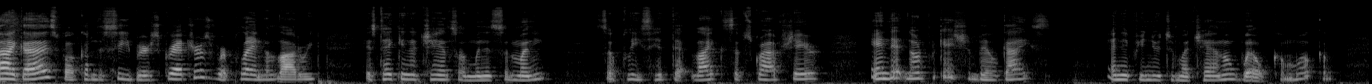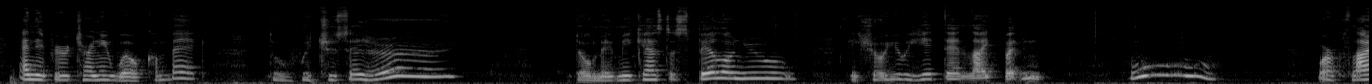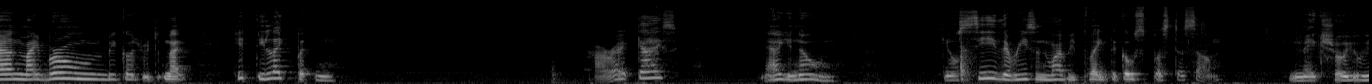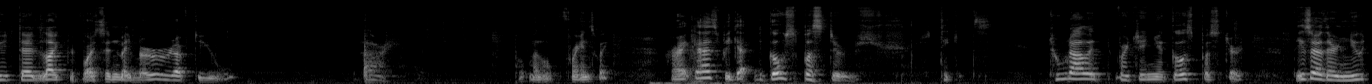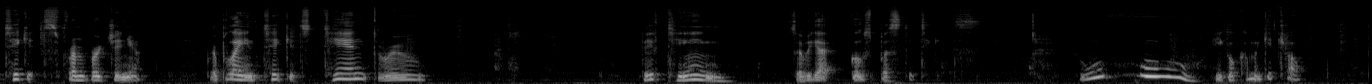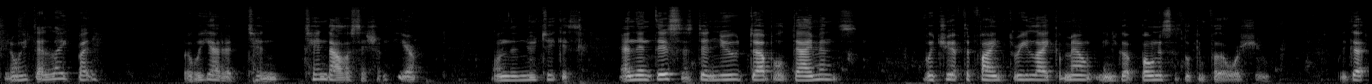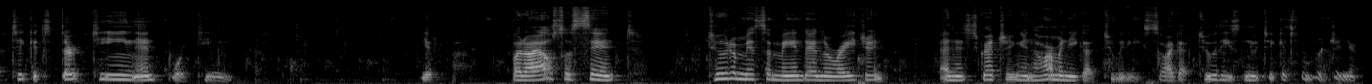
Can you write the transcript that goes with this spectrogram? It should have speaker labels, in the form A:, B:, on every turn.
A: Hi guys, welcome to Cbear Scratchers. We're playing the lottery. It's taking a chance on winning some money. So please hit that like, subscribe, share, and that notification bell, guys. And if you're new to my channel, welcome, welcome. And if you're returning, welcome back. The witches say, hey, don't make me cast a spell on you. Make sure you hit that like button. Ooh. Or fly on my broom because you not hit the like button. Alright, guys. Now you know. You'll see the reason why we played the Ghostbuster song. Make sure you hit that like before I send my bird after you. Alright. Put my little friends away. Alright, guys, we got the Ghostbusters tickets. $2 Virginia Ghostbuster. These are their new tickets from Virginia. We're playing tickets 10 through 15. So we got Ghostbuster tickets. Ooh, he go come and get y'all. You don't hit that like button. But we got a 10 $10 session here on the new tickets. And then this is the new double diamonds, which you have to find three like amount, and you got bonuses looking for the horseshoe. We got tickets 13 and 14. Yep. But I also sent two to Miss Amanda and the Raging, and then Scratching and Harmony got two of these. So I got two of these new tickets from Virginia.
